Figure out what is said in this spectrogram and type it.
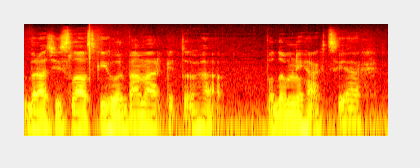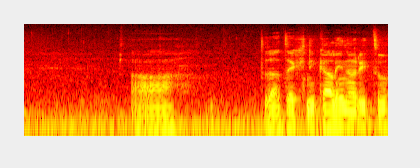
bratislavských urbamarketoch a podobných akciách. A teda technika linoritu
